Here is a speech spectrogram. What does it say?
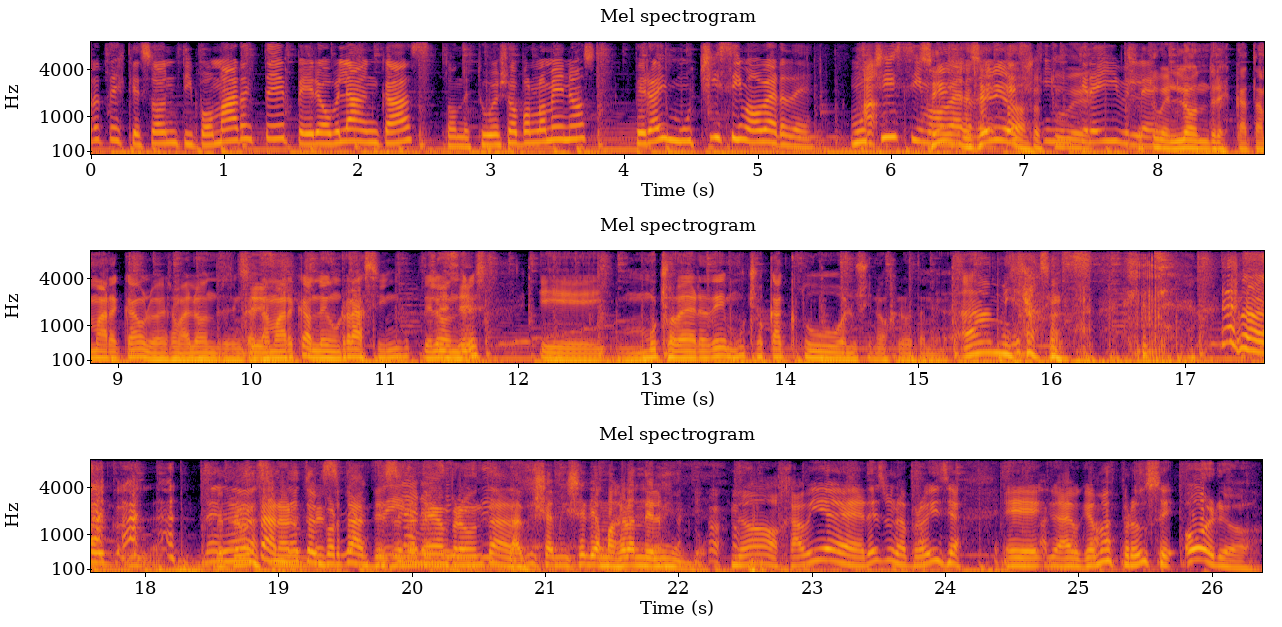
partes que son tipo Marte, pero blancas, donde estuve yo por lo menos, pero hay muchísimo verde. Muchísimo ¿sí? ¿En verde. serio? Es Yo estuve, increíble. yo estuve en Londres, Catamarca, un lugar que se llama Londres, en Sí. Catamarca, donde hay un Racing de Sí, Londres. eh, mucho verde, mucho cactus alucinógeno también. Ah, mira. No, me preguntaron, un dato me- importante. sí, eso me no- habían preguntado. La villa miseria más grande del mundo. No, Javier, es una provincia eh, que además produce oro.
